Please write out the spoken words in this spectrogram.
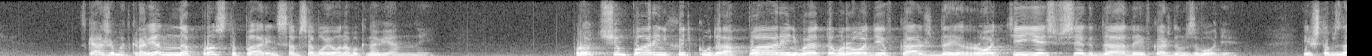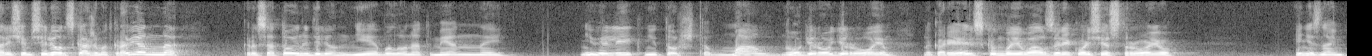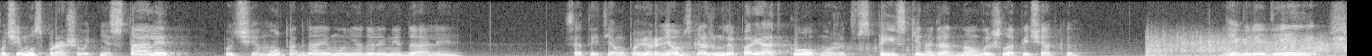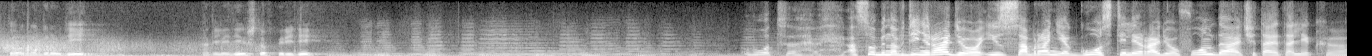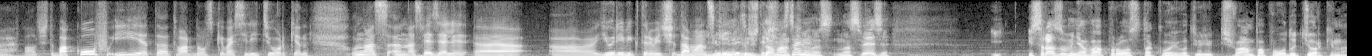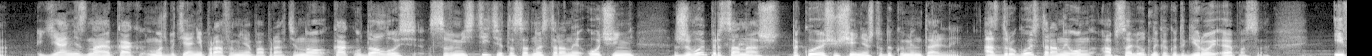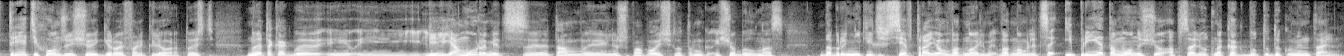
Скажем откровенно, просто парень, сам собой он обыкновенный. Впрочем, парень хоть куда. Парень в этом роде в каждой роте есть всегда, да и в каждом взводе. И чтоб знали, чем силен, скажем откровенно, красотой наделен не был он отменной. Невелик, не то что мал, но герой героем – на Карельском воевал за рекой сестрою. И не знаем, почему, спрашивать не стали, почему тогда ему не дали медали. С этой темы повернем, скажем, для порядку. Может, в списке наградном вышла опечатка. Не гляди, что на груди, а гляди, что впереди. Вот, э, особенно в День радио из собрания Гостелерадиофонда читает Олег э, Павлович Табаков, и это Твардовский Василий Теркин. У нас э, на связи Юрий Викторович Даманский. Юрий Викторович Юрий Даманский у нас на связи. И, и сразу у меня вопрос такой, вот, Юрий Викторович, вам по поводу Теркина. Я не знаю, как, может быть, я не прав, и меня поправьте, но как удалось совместить это, с одной стороны, очень живой персонаж, такое ощущение, что документальный, а с другой стороны, он абсолютно какой-то герой эпоса. И в-третьих, он же еще и герой фольклора. То есть, ну это как бы и, и, и Илья Муромец, э, там Илюша Попович, кто там еще был у нас, Добрын Никитич, все втроем в, одной, в одном лице, и при этом он еще абсолютно как будто документальный.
